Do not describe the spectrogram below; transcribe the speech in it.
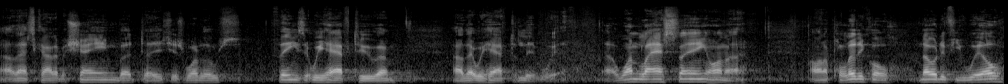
uh, that's kind of a shame, but it's just one of those things that we have to um, that we have to live with. one last thing on a on a political note, if you will.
